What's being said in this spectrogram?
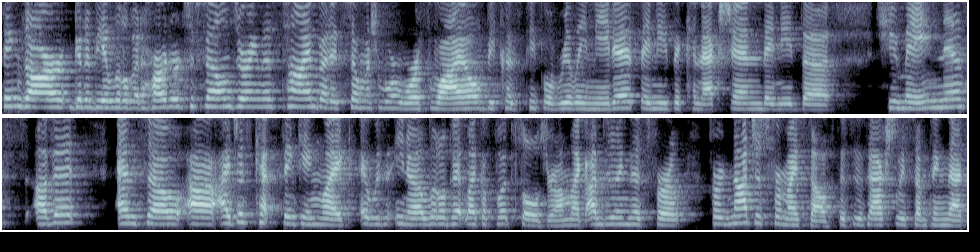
things are going to be a little bit harder to film during this time but it's so much more worthwhile because people really need it. They need the connection. They need the humaneness of it. And so uh, i just kept thinking like it was you know a little bit like a foot soldier. I'm like i'm doing this for for not just for myself. This is actually something that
